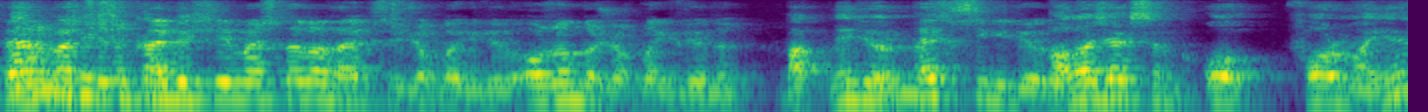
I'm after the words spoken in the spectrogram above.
Fenerbahçe'nin kaybettiği maçlarda da hepsi jokla gidiyordu. Ozan da jokla gidiyordu. Bak ne diyorum ben. Hepsi gidiyordu. Alacaksın o formayı,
